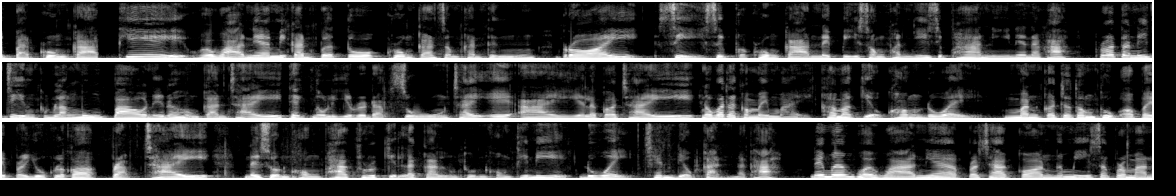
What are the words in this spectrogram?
28 โครงการ ที่หวยหวาเนี่ยมีการเปิดตัวโครงการสำคัญถึง 140 กว่าโครงการในปี 2025 นี้เนี่ยนะคะ ราะตอนนี้จีนกำลังมุ่งเป้าในเรื่องของการใช้เทคโนโลยีระดับสูง ใช้ AI แล้วก็ใช้นวัตกรรมใหม่ๆ เข้ามาเกี่ยวข้องด้วย มันก็จะต้องถูกเอาไปประยุกต์แล้วก็ปรับใช้ในส่วนของภาคธุรกิจและการลงทุนของที่นี่ด้วยเช่นเดียวกันนะคะ ในเมืองหวยหวานเนี่ยประชากรก็มีสักประมาณ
